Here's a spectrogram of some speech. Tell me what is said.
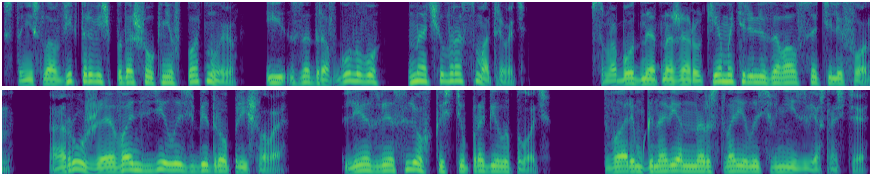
Станислав Викторович подошел к ним вплотную и, задрав голову, начал рассматривать. В свободной от ножа руке материализовался телефон. Оружие вонзилось в бедро пришлого. Лезвие с легкостью пробило плоть. Тварь мгновенно растворилась в неизвестности.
